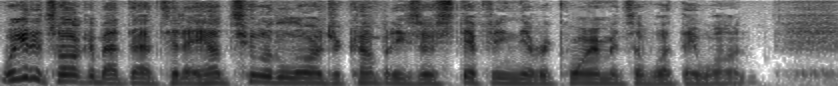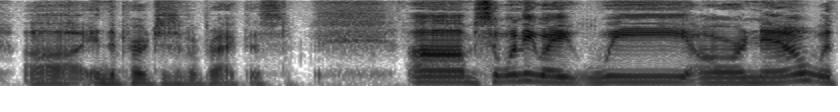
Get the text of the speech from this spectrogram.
We're going to talk about that today, how two of the larger companies are stiffening their requirements of what they want uh, in the purchase of a practice. Um, so anyway, we are now with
